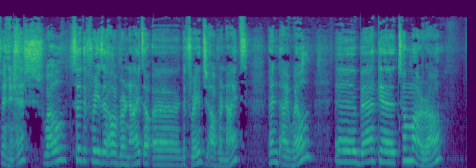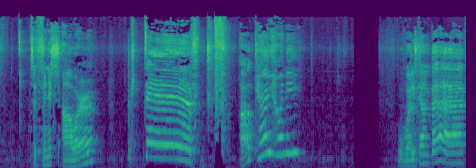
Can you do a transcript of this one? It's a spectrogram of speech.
Finish. Well, to the freezer overnight, uh, the fridge overnight, and I will uh, back uh, tomorrow to finish our Dave. Okay, honey. Welcome back.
